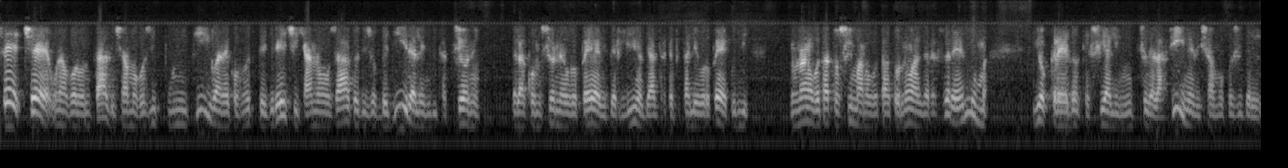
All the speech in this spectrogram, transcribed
Se c'è una volontà, diciamo così, punitiva nei confronti dei greci che hanno osato disobbedire alle indicazioni della Commissione Europea di Berlino e di altre capitali europee, quindi non hanno votato sì ma hanno votato no al referendum, io credo che sia l'inizio della fine, diciamo così, del,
